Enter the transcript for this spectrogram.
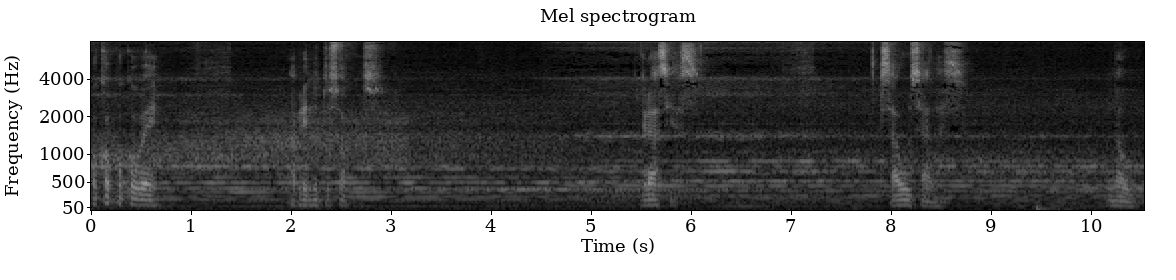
Poco a poco ve abriendo tus ojos. Gracias. Saúl Salas. No.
